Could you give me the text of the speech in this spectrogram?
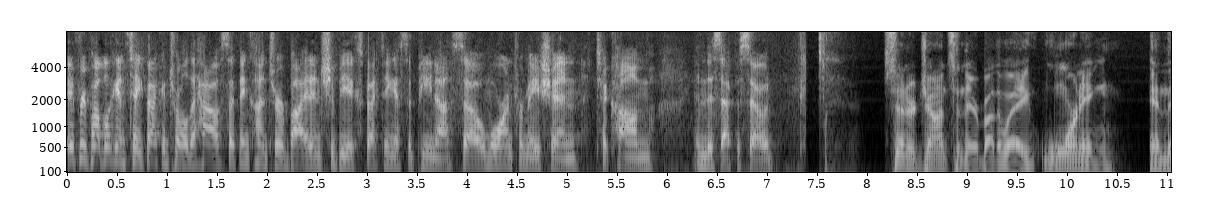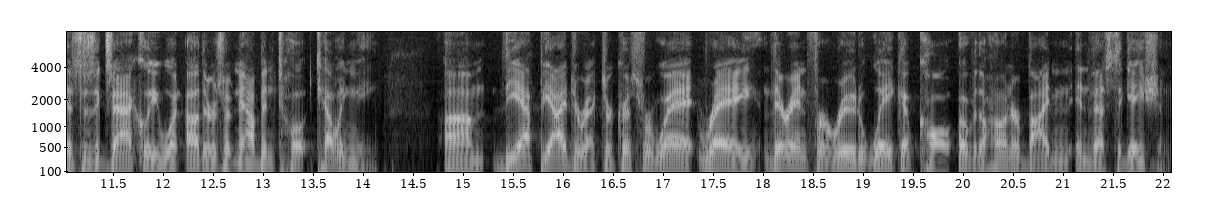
If Republicans take back control of the House, I think Hunter Biden should be expecting a subpoena. So, more information to come in this episode. Senator Johnson, there, by the way, warning, and this is exactly what others have now been to- telling me. Um, the FBI director, Christopher Wray, they're in for a rude wake up call over the Hunter Biden investigation.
